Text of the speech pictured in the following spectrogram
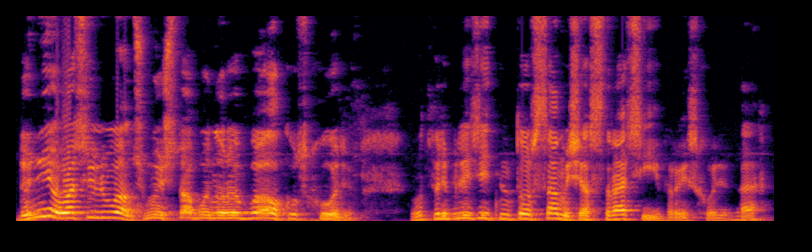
да не, Василий Иванович, мы с тобой на рыбалку сходим. Вот приблизительно то же самое сейчас с Россией происходит, да?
